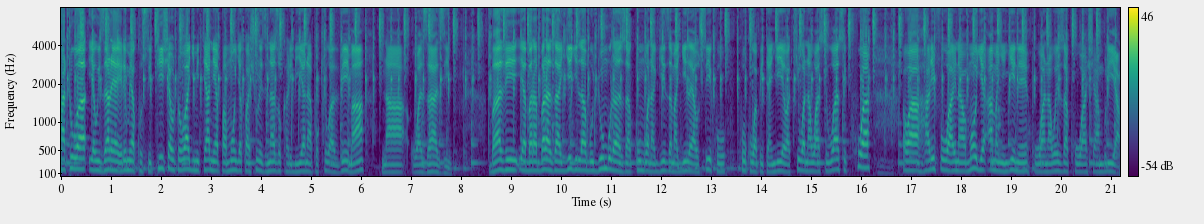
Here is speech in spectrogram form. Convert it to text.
Hatua ya Wizara ya Elimu ya kusitisha utoaji mitihani ya pamoja kwa shule zinazokaribiana yapokewa vema na wazazi. Baadhi ya barabara za jiji la Bujumbura za kumbwa na giza majira ya usiku huku wapita njia wakiwa na wasiwasi kuwa wahalifu wa aina moja ama nyingine wanaweza kuwashambulia.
